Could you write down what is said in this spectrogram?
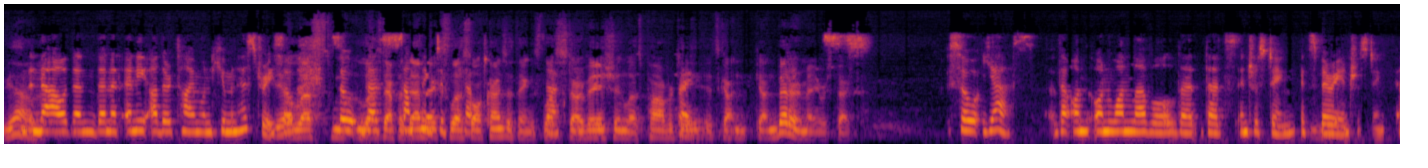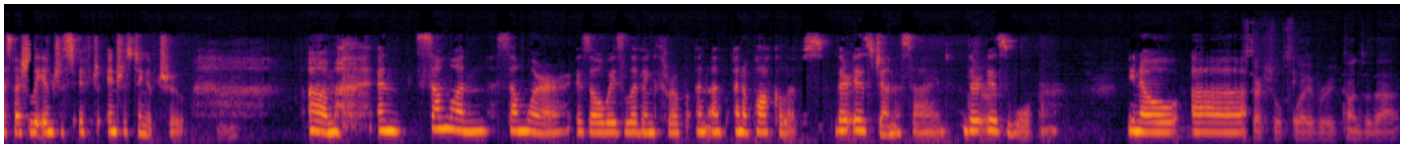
yeah. now than than at any other time in human history. Yeah, so less, so less epidemics, less all kinds of things, exactly. less starvation, less poverty. Right. It's gotten gotten better in many respects. So yes, that on on one level that that's interesting. It's mm-hmm. very interesting, especially interest if interesting if true. Mm-hmm. Um, and someone somewhere is always living through an, an apocalypse. There is genocide. There sure. is war. You know, uh, sexual slavery, tons of that.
